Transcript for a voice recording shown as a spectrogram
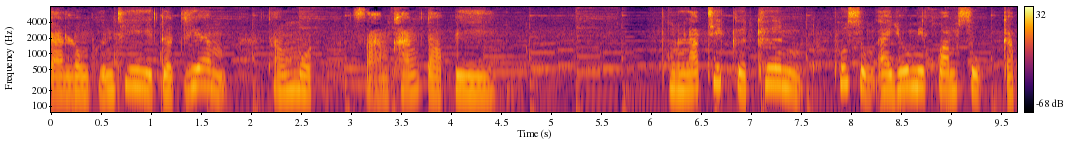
การลงพื้นที่ตรวจเยี่ยมทั้งหมด 3 ครั้งต่อปี ผลลัพธ์ที่เกิดขึ้น ผู้สูงอายุมีความสุขกับ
